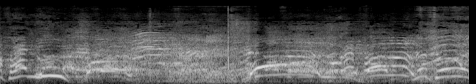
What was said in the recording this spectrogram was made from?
er fanden nu! Let's go!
